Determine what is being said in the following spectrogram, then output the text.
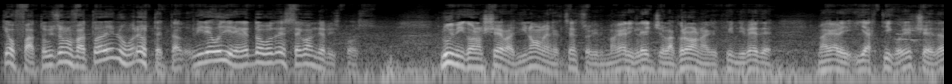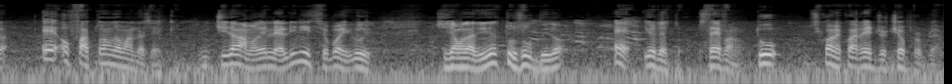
Che ho fatto? Mi sono fatto dei numeri e ho tentato. Vi devo dire che dopo tre secondi ha risposto. Lui mi conosceva di nome, nel senso che magari legge la cronaca e quindi vede magari gli articoli, eccetera, e ho fatto una domanda secca. Ci davamo del lei all'inizio, poi lui ci siamo dati del tu subito e io ho detto Stefano, tu, siccome qua a Reggio c'è un problema,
